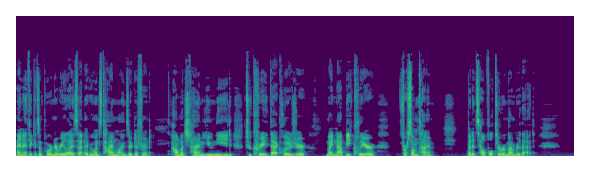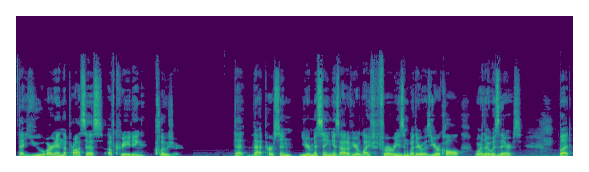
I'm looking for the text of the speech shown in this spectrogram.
And I think it's important to realize that everyone's timelines are different. How much time you need to create that closure might not be clear for some time, but it's helpful to remember that, that you are in the process of creating closure. That that person you're missing is out of your life for a reason, whether it was your call or whether it was theirs. But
